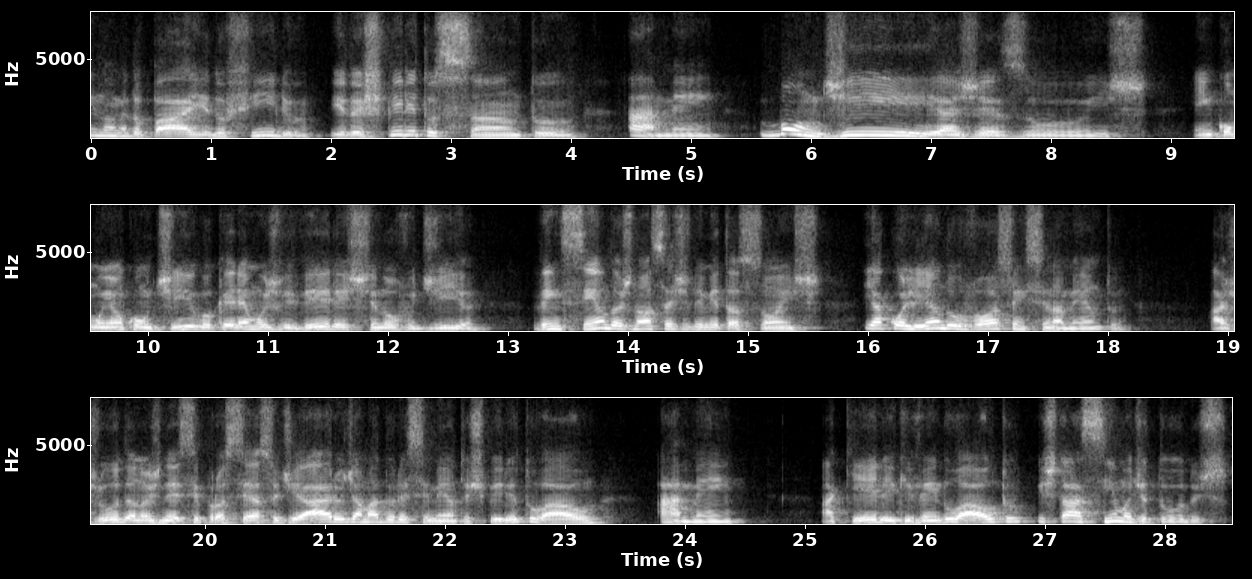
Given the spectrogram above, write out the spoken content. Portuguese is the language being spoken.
Em nome do Pai, e do Filho e do Espírito Santo. Amém. Bom dia, Jesus. Em comunhão contigo, queremos viver este novo dia, vencendo as nossas limitações e acolhendo o vosso ensinamento. Ajuda-nos nesse processo diário de amadurecimento espiritual. Amém. Aquele que vem do alto está acima de todos.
